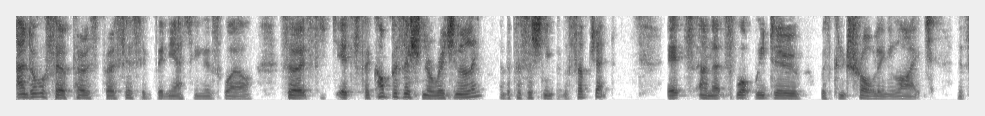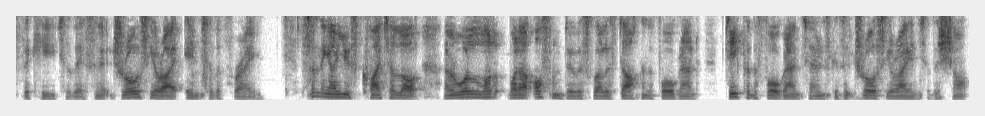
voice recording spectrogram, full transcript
and also post-processing vignetting as well. So it's it's the composition originally and the positioning of the subject. It's and it's what we do with controlling light. It's the key to this, and it draws your eye into the frame. Something I use quite a lot, and what, a lot, what I often do as well is darken the foreground, deepen the foreground tones because it draws your eye into the shot.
